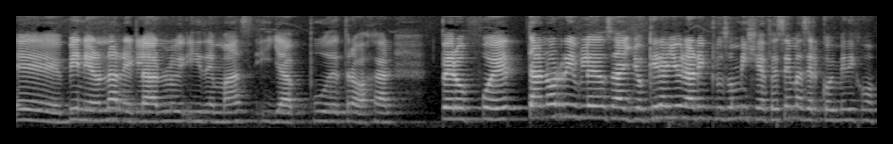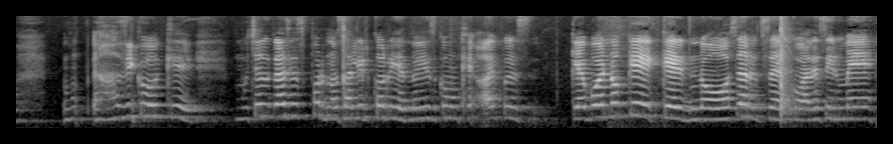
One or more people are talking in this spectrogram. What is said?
eh, vinieron a arreglarlo y demás y ya pude trabajar. Pero fue tan horrible, o sea, yo quería llorar, incluso mi jefe se me acercó y me dijo, así como que, muchas gracias por no salir corriendo y es como que, ay, pues, qué bueno que, que no se acercó a decirme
